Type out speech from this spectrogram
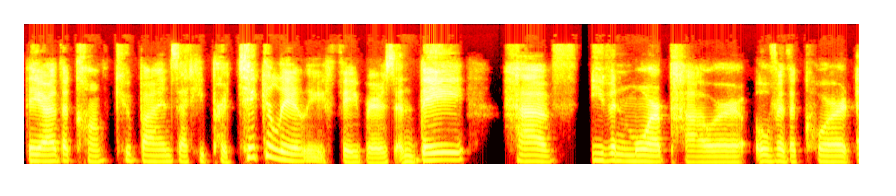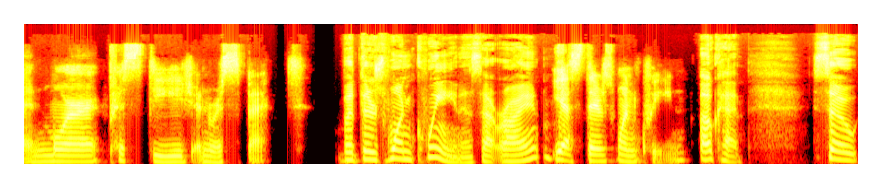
they are the concubines that he particularly favors, and they have even more power over the court and more prestige and respect. But there's one queen, is that right? Yes, there's one queen. Okay. So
